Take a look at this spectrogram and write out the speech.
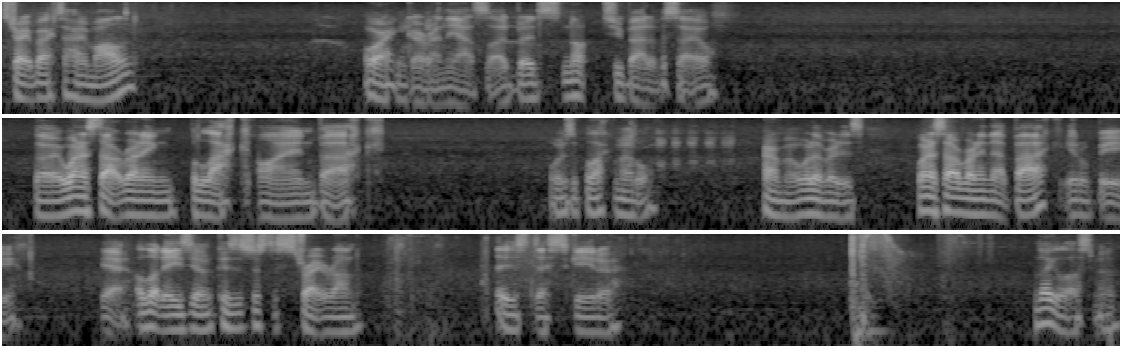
straight back to home island. Or I can go around the outside, but it's not too bad of a sail. So when I start running black iron back, or is it black metal? Can't remember, whatever it is. When I start running that back, it'll be, yeah, a lot easier because it's just a straight run. There's Deathsquito. Legolas, man.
